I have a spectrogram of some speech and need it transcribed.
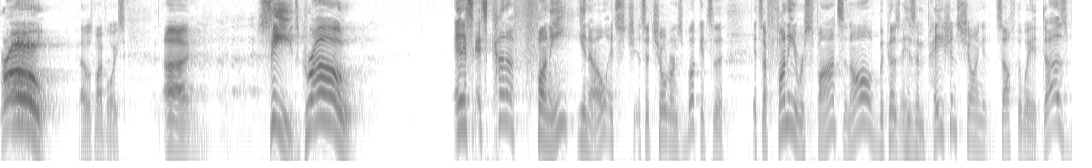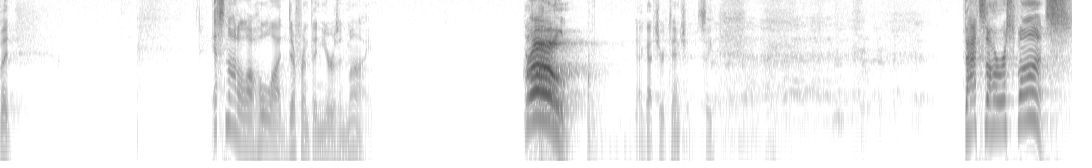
Grow! That was my voice. Uh, seeds, grow! And it's, it's kind of funny, you know, it's, it's a children's book. It's a, it's a funny response and all because his impatience showing itself the way it does. But it's not a whole lot different than yours and mine. Grow! Yeah, I got your attention, see? That's our response.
